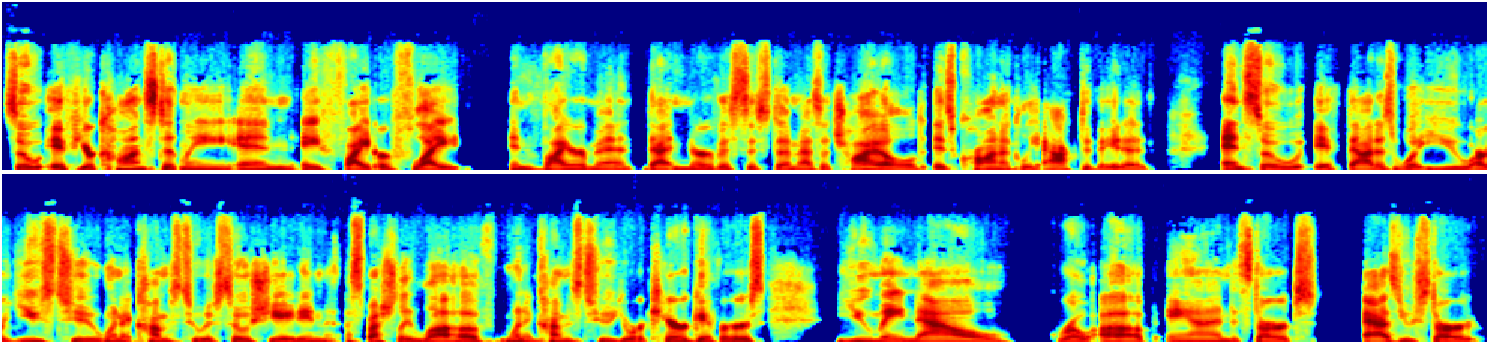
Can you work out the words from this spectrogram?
so if you're constantly in a fight or flight environment, that nervous system as a child is chronically activated. And so, if that is what you are used to when it comes to associating, especially love, when it comes to your caregivers, you may now grow up and start, as you start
